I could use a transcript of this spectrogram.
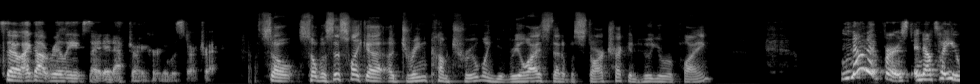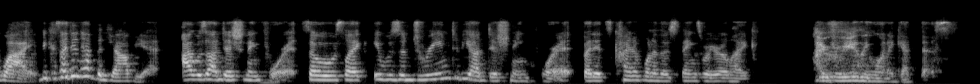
So I got really excited after I heard it was Star Trek. So so was this like a, a dream come true when you realized that it was Star Trek and who you were playing? Not at first. And I'll tell you why. Because I didn't have the job yet. I was auditioning for it. So it was like, it was a dream to be auditioning for it. But it's kind of one of those things where you're like, I really want to get this.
